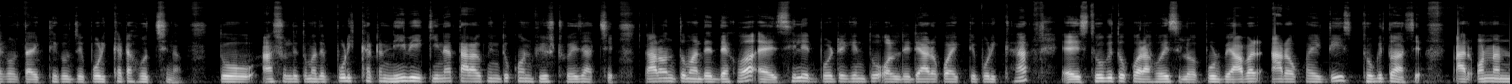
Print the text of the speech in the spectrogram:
এগারো তারিখ থেকেও যে পরীক্ষাটা হচ্ছে না, তো আসলে তোমাদের পরীক্ষাটা নিবে কি না তারাও কিন্তু কনফিউজড হয়ে যাচ্ছে। কারণ তোমাদের দেখো সিলেট বোর্ডে কিন্তু অলরেডি আরও কয়েকটি পরীক্ষা স্থগিত করা হয়েছিল পূর্বে, আবার আরও কয়েকটি স্থগিত আছে। আর অন্যান্য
